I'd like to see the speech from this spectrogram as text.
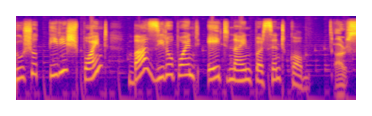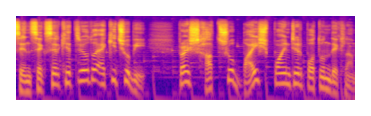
দুশো তিরিশ পয়েন্ট বা zero point eight nine percent কম। আর সেন্সেক্সের ক্ষেত্রেও তো একই ছবি। প্রায় সাতশো বাইশ পয়েন্টের পতন দেখলাম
